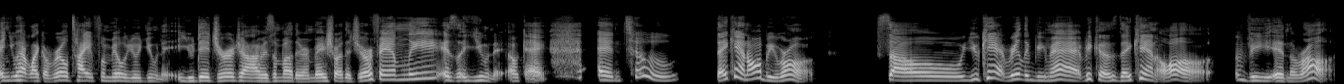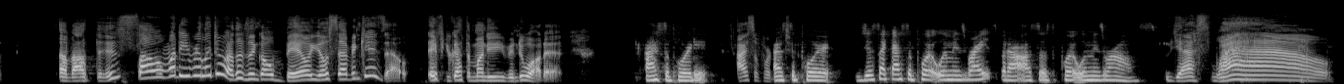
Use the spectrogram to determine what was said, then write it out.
and you have like a real tight familial unit. You did your job as a mother and made sure that your family is a unit, okay? And two, they can't all be wrong. So you can't really be mad because they can't all be in the wrong about this. So what do you really do other than go bail your seven kids out if you got the money to even do all that? I support it. I support. I support just like I support women's rights, but I also support women's wrongs. Yes. Wow.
